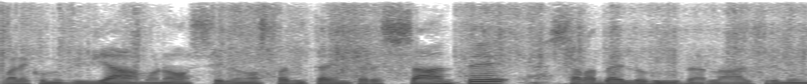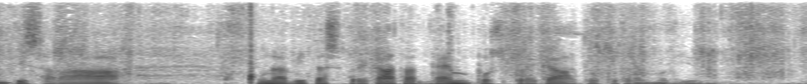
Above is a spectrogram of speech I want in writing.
vale come viviamo, no? se la nostra vita è interessante sarà bello viverla, altrimenti sarà una vita sprecata, tempo sprecato potremmo dire.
